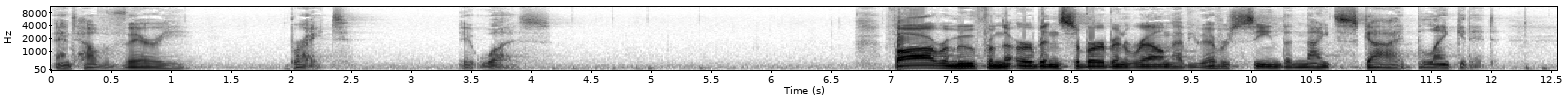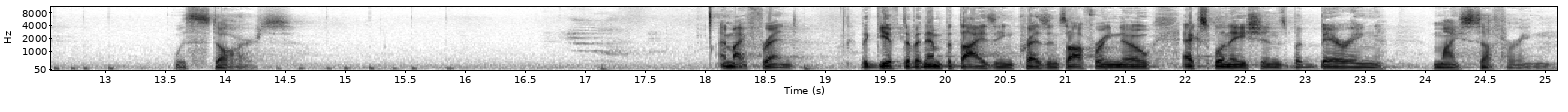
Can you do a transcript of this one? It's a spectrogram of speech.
and how very bright it was. Far removed from the urban suburban realm, have you ever seen the night sky blanketed with stars? And my friend, the gift of an empathizing presence, offering no explanations but bearing my suffering.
